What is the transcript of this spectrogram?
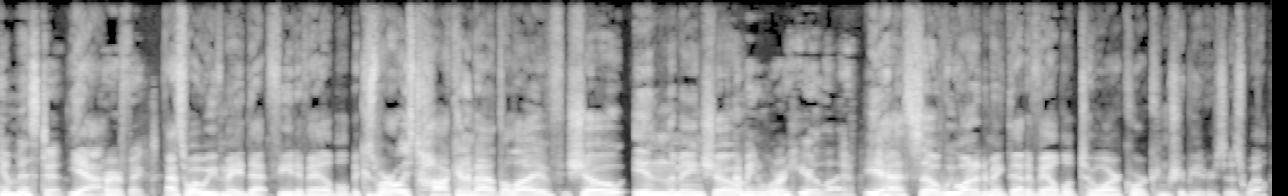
you missed it. Yeah. perfect. that's why we've made that feed available because we're always talking about the live show in the main show. I mean, we're here live. Yeah, so we wanted to make that available to our core contributors as well.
